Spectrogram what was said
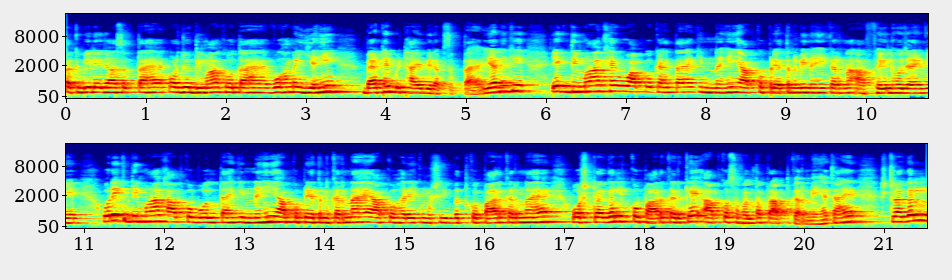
तक भी ले जा सकता है, और जो दिमाग होता है, वो हमें यहीं बैठे बिठाए भी रख सकता है। यानी कि एक दिमाग है, वो आपको कहता है कि नहीं, आपको प्रयत्न भी नहीं करना, आप फेल हो जाएँगे। और एक दिमाग आपको बोलता है कि नहीं, आपको प्रयत्न करना है, आपको हर एक मुसीबत को पार करना है और स्ट्रगल को पार करके आपको सफलता प्राप्त करनी है। चाहे स्ट्रगल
